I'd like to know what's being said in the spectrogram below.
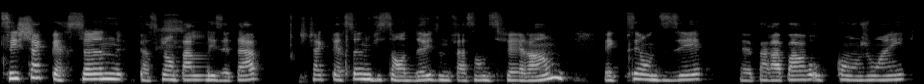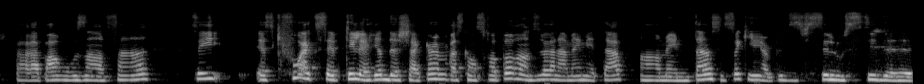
tu sais, chaque personne, parce qu'on parle des étapes, chaque personne vit son deuil d'une façon différente. Fait que, tu sais, on disait euh, par rapport aux conjoints, par rapport aux enfants, tu sais, est-ce qu'il faut accepter le rythme de chacun parce qu'on ne sera pas rendu à la même étape en même temps? C'est ça qui est un peu difficile aussi de,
